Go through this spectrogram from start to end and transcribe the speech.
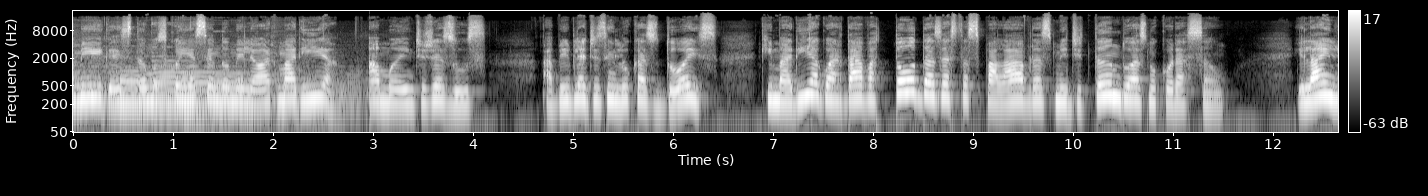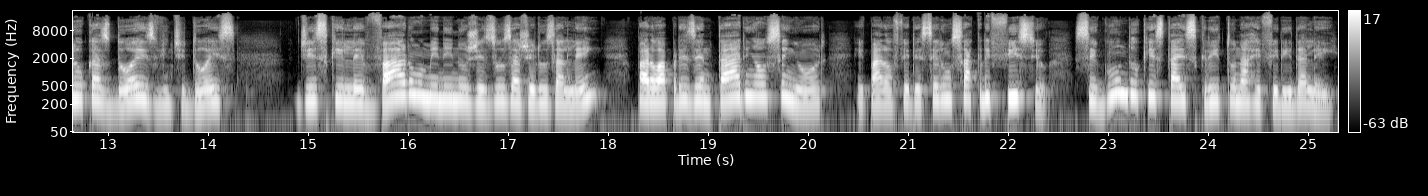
Amiga, estamos conhecendo melhor Maria, a mãe de Jesus. A Bíblia diz em Lucas 2 que Maria guardava todas estas palavras, meditando-as no coração. E lá em Lucas 2, 22, diz que levaram o menino Jesus a Jerusalém para o apresentarem ao Senhor e para oferecer um sacrifício, segundo o que está escrito na referida lei.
